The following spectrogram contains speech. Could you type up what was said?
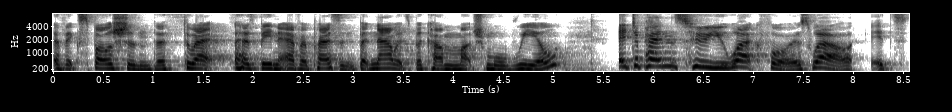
of expulsion. The threat has been ever present, but now it's become much more real. It depends who you work for as well. It's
